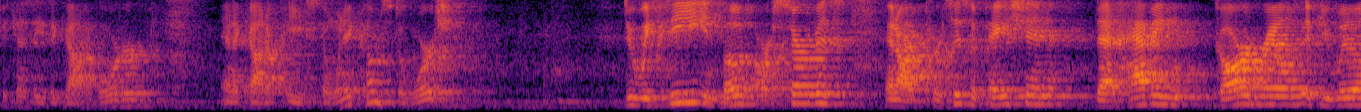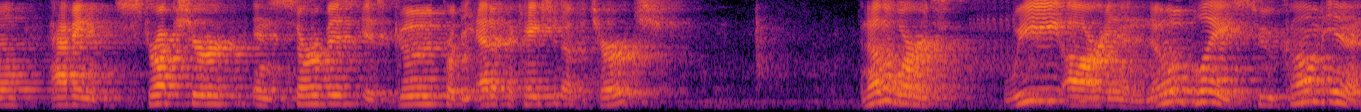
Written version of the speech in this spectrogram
Because he's a God of order and a God of peace. So when it comes to worship, do we see in both our service and our participation that having guardrails, if you will, having structure in service is good for the edification of the church? In other words, we are in no place to come in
